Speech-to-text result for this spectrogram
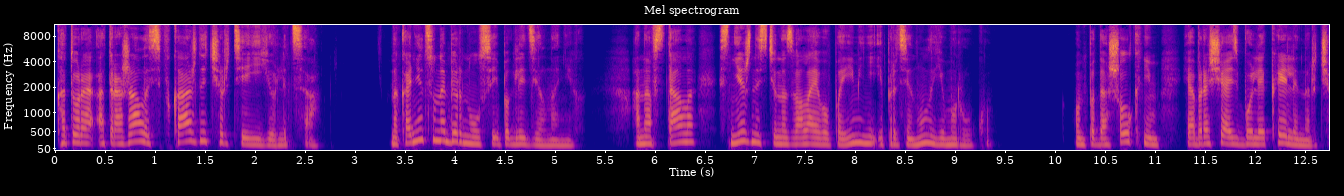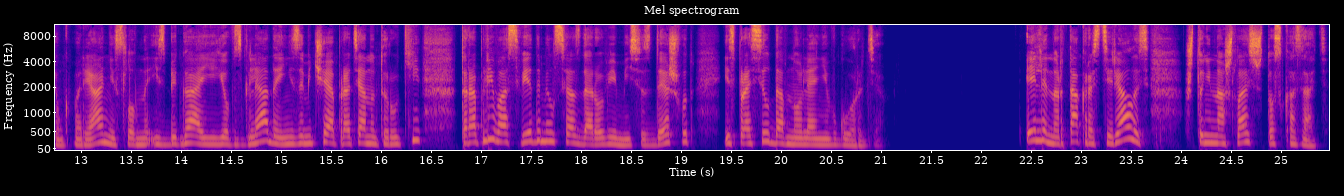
которое отражалось в каждой черте ее лица. Наконец он обернулся и поглядел на них. Она встала, с нежностью назвала его по имени и протянула ему руку. Он подошел к ним и, обращаясь более к Эллинор, чем к Марианне, словно избегая ее взгляда и не замечая протянутой руки, торопливо осведомился о здоровье миссис Дэшвуд и спросил, давно ли они в городе. Эллинор так растерялась, что не нашлась, что сказать.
